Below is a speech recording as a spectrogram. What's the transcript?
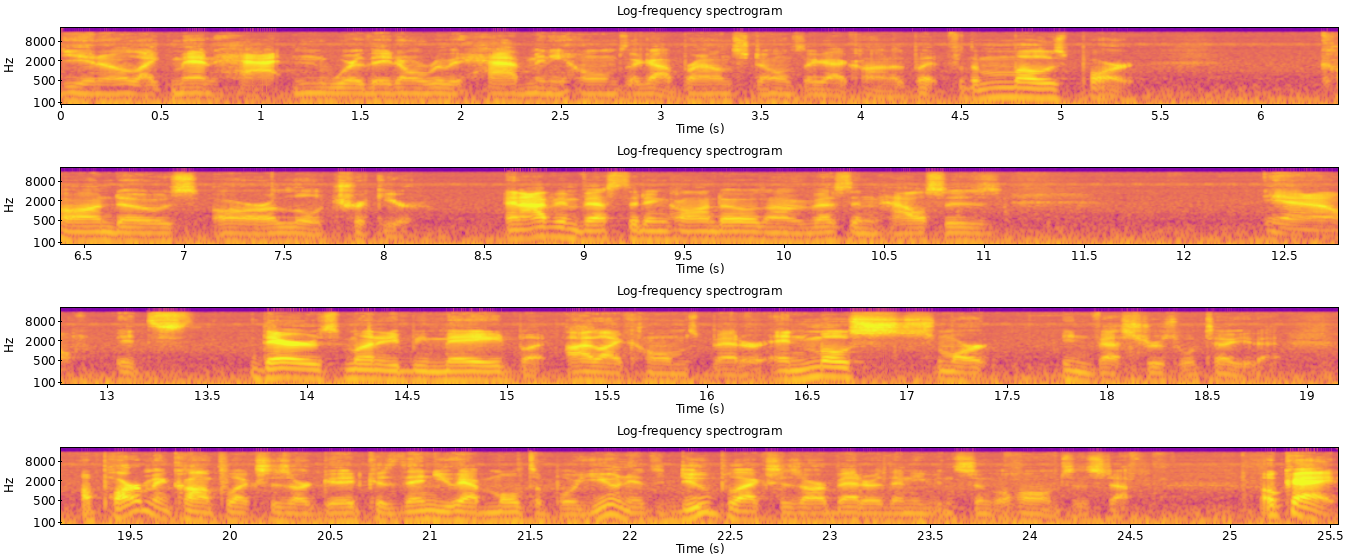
you know, like Manhattan, where they don't really have many homes. They got brownstones, they got condos, but for the most part, condos are a little trickier. And I've invested in condos, I've invested in houses. You know, it's there's money to be made, but I like homes better. And most smart investors will tell you that. Apartment complexes are good because then you have multiple units. Duplexes are better than even single homes and stuff. Okay,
